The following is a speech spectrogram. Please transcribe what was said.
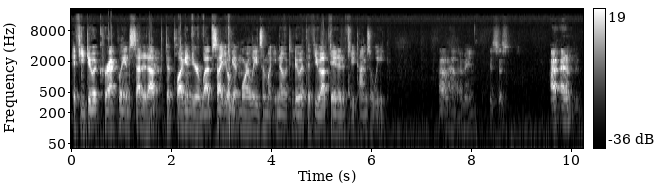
If you do it correctly and set it up Yeah. to plug into your website, you'll get more leads than what you know what to do with if you update it a few times a week. I don't know I mean, it's just, I, I'm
